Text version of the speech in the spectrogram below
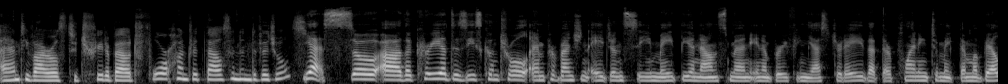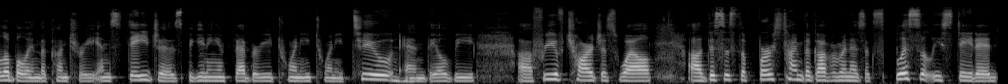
antivirals to treat about four hundred thousand individuals. Yes. So uh, the Korea Disease Control and Prevention Agency made the announcement in a briefing yesterday that they're planning to make them available in the country in stages beginning in February 2022, and they'll be uh, free of charge as well. Uh, this is the first time the government has explicitly stated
